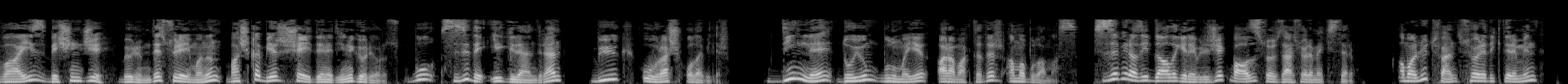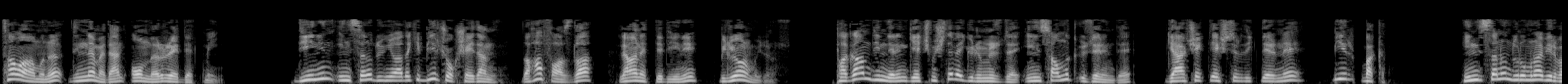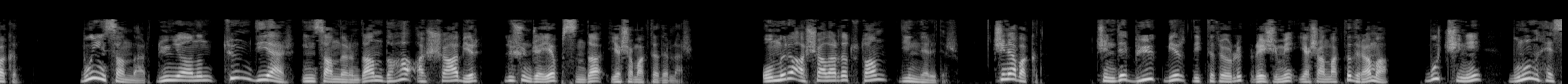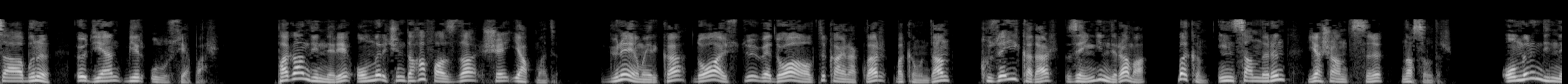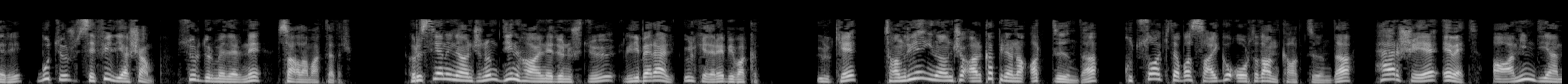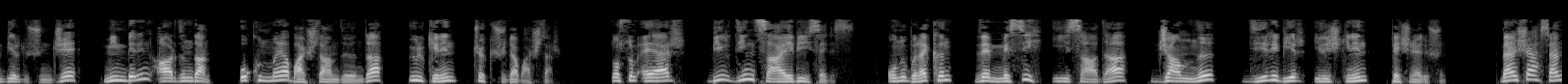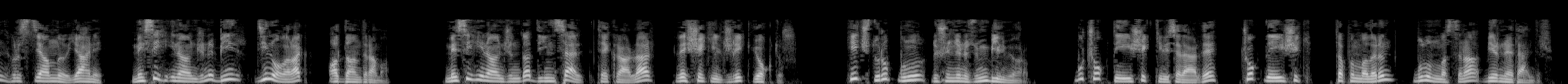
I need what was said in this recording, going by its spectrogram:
Vaiz 5. bölümde Süleyman'ın başka bir şey denediğini görüyoruz. Bu sizi de ilgilendiren büyük uğraş olabilir. Dinle doyum bulmayı aramaktadır ama bulamaz. Size biraz iddialı gelebilecek bazı sözler söylemek isterim. Ama lütfen söylediklerimin tamamını dinlemeden onları reddetmeyin. Dinin insanı dünyadaki birçok şeyden daha fazla lanetlediğini biliyor muydunuz? Pagan dinlerin geçmişte ve günümüzde insanlık üzerinde gerçekleştirdiklerine bir bakın. Hindistan'ın durumuna bir bakın. Bu insanlar dünyanın tüm diğer insanlarından daha aşağı bir düşünce yapısında yaşamaktadırlar. Onları aşağılarda tutan dinleridir. Çin'e bakın. Çin'de büyük bir diktatörlük rejimi yaşanmaktadır ama bu Çin'i bunun hesabını ödeyen bir ulus yapar. Pagan dinleri onlar için daha fazla şey yapmadı. Güney Amerika doğaüstü ve doğaaltı kaynaklar bakımından kuzeyi kadar zengindir ama bakın insanların yaşantısı nasıldır. Onların dinleri bu tür sefil yaşam sürdürmelerini sağlamaktadır. Hristiyan inancının din haline dönüştüğü liberal ülkelere bir bakın. Ülke Tanrı'ya inancı arka plana attığında, kutsal kitaba saygı ortadan kalktığında, her şeye evet, amin diyen bir düşünce minberin ardından okunmaya başlandığında ülkenin çöküşü de başlar. Dostum eğer bir din sahibiyseniz onu bırakın ve Mesih İsa'da canlı, diri bir ilişkinin peşine düşün. Ben şahsen Hristiyanlığı yani Mesih inancını bir din olarak adlandıramam. Mesih inancında dinsel tekrarlar ve şekilcilik yoktur. Hiç durup bunu düşündünüz mü bilmiyorum. Bu çok değişik kiliselerde çok değişik tapınmaların bulunmasına bir nedendir.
